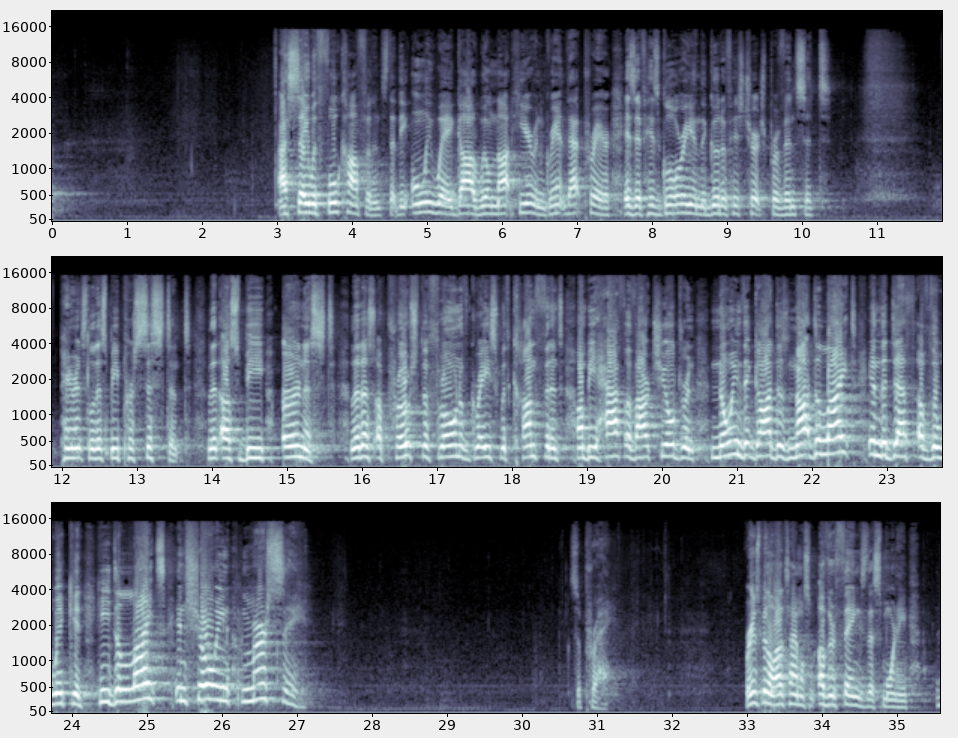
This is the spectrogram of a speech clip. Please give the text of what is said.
I say with full confidence that the only way God will not hear and grant that prayer is if His glory and the good of His church prevents it. Parents, let us be persistent. Let us be earnest. Let us approach the throne of grace with confidence on behalf of our children, knowing that God does not delight in the death of the wicked. He delights in showing mercy. So pray. We're going to spend a lot of time on some other things this morning.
